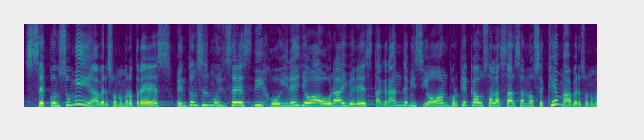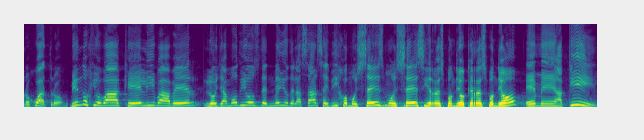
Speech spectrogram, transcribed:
se consumía. Verso número 3. Entonces Moisés dijo, iré yo ahora y veré esta grande visión. ¿Por qué causa la zarza no se quema? Verso número 4. Viendo Jehová que él iba a ver, lo llamó Dios de en medio de la zarza y dijo, Moisés, Moisés, y respondió, ¿qué respondió? Heme aquí.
